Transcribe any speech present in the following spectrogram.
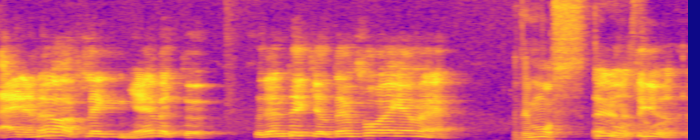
Nej, den har jag haft länge, vet du. Så den tänker jag att den får hänga med. Det måste Den du låter gött.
